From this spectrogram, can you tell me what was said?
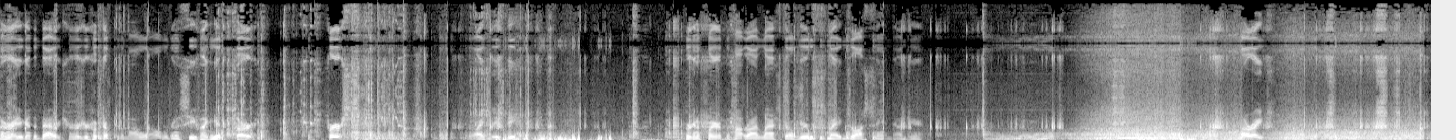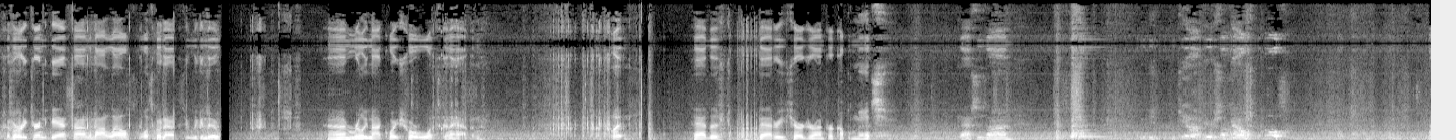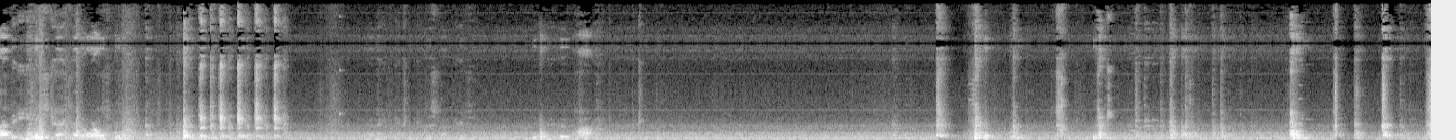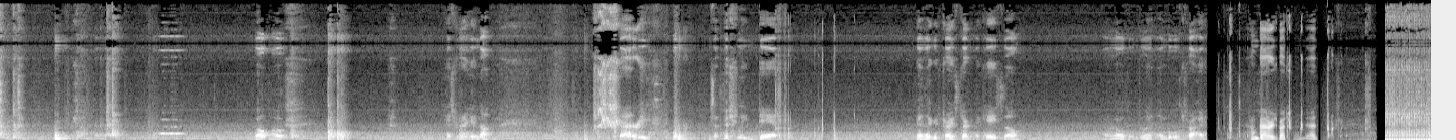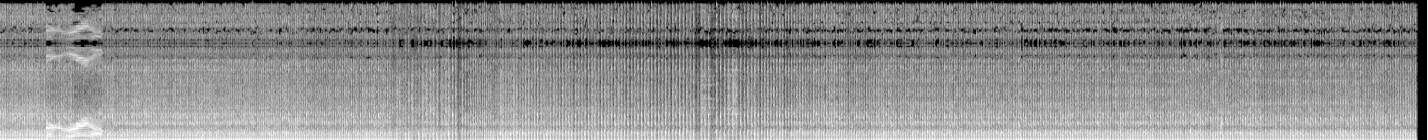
Alright, I got the battery charger hooked up to the Model L. We're going to see if I can get it start. First, my safety, we're going to fire up the Hot Rod Lasko here, which is my exhaust fan down here. Alright. I've already turned the gas on the Model L, so let's go down and see what we can do. I'm really not quite sure what's going to happen. But, had the battery charger on for a couple minutes. Gas is on. Get up here somehow. Oh! Not the easiest tractor in the world. Get this one, a good pop. Well, folks, guess we're gonna get nothing. Battery is officially dead. Guess I could try starting the case, though. I don't know if it will do anything, but we'll try. My battery's about to run dead. Started right up.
